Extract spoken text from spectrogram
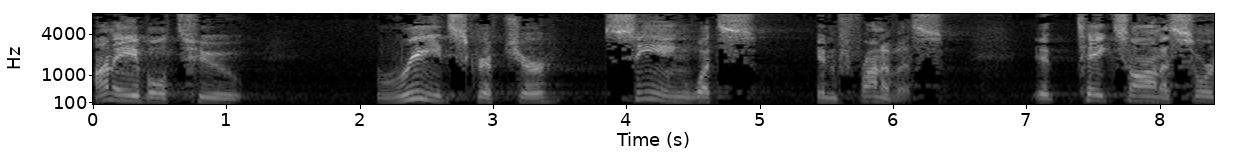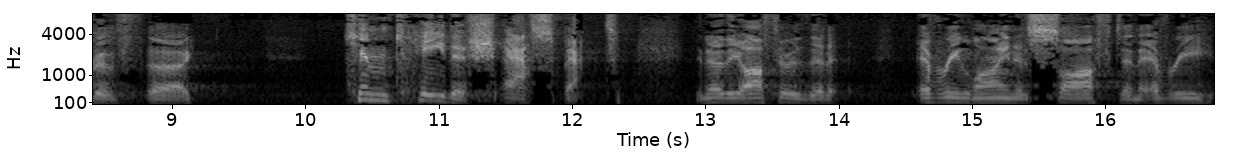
unable to read Scripture seeing what's in front of us. It takes on a sort of uh, Kinkade-ish aspect. You know, the author that every line is soft and every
